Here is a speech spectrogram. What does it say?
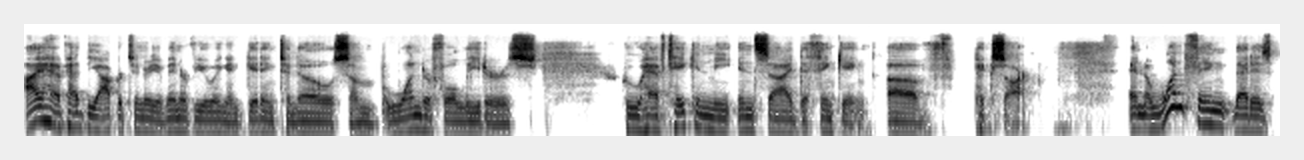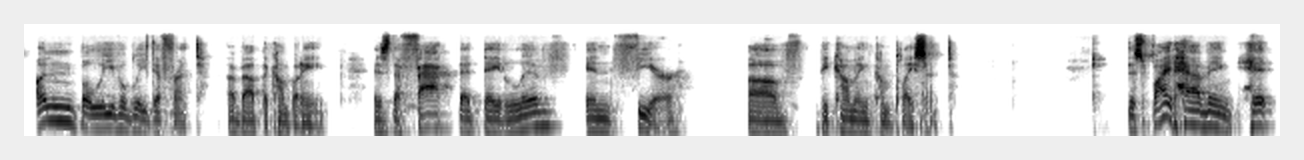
I have had the opportunity of interviewing and getting to know some wonderful leaders who have taken me inside the thinking of Pixar. And the one thing that is unbelievably different about the company is the fact that they live in fear of becoming complacent. Despite having hit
